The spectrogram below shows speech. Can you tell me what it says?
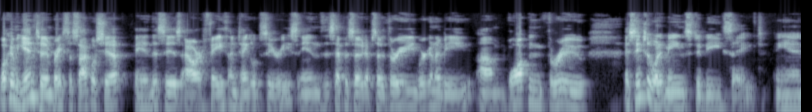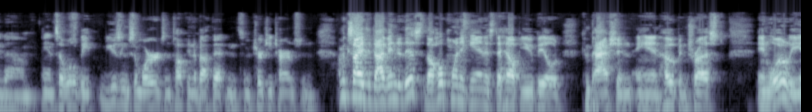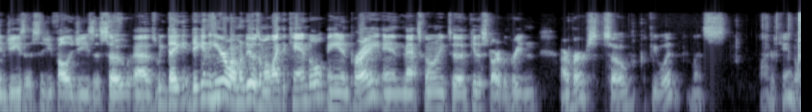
Welcome again to Embrace Discipleship, and this is our Faith Untangled series. In this episode, episode three, we're going to be um, walking through essentially what it means to be saved, and um, and so we'll be using some words and talking about that in some churchy terms. And I'm excited to dive into this. The whole point again is to help you build compassion and hope and trust and loyalty in Jesus as you follow Jesus. So uh, as we dig, dig in here, what I'm going to do is I'm going to light the candle and pray, and Matt's going to get us started with reading our verse. So if you would, let's light our candle.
